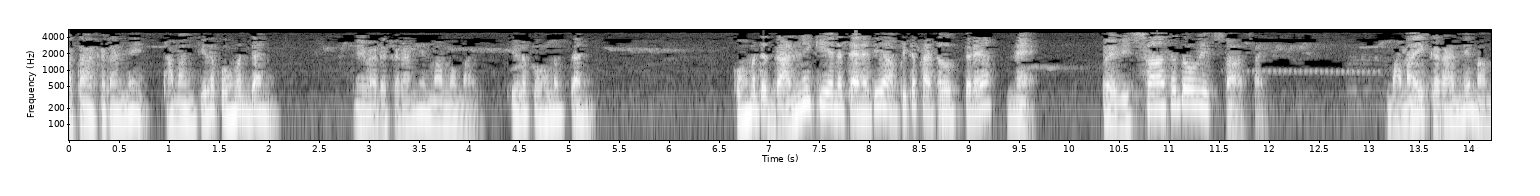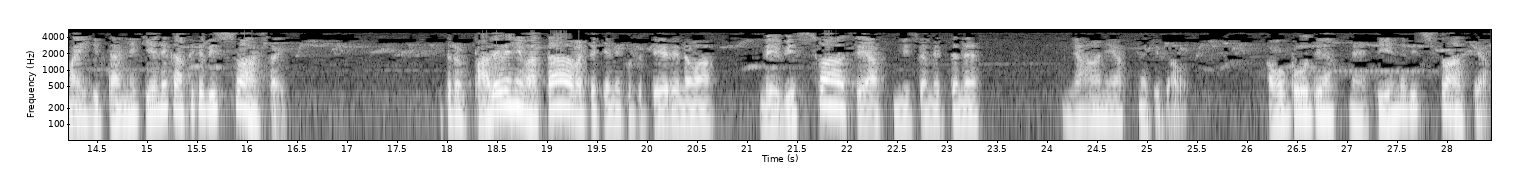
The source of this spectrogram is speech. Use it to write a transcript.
කතා කරන්නේ Taman කියලා කොහොමද දන්නේ? මේ වැඩ කරන්නේ මමමයි කියලා කොහොමද දන්නේ? කොහොමද දන්නේ කියන තැනදී අපිට කට උත්තරයක් නැහැ. ඔය විශ්වාසදෝ විශ්වාසයි. මමයි කරන්නේ මමයි හිතන්නේ කියන එක අපිට විශ්වාසයි. ඒතර පළවෙනි වතාවට කෙනෙකුට තේරෙනවා මේ විශ්වාසයක් මිස මෙතන ඥානයක් නැති බව. අවබෝධයක් නැහැ තියෙන විශ්වාසයක්.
